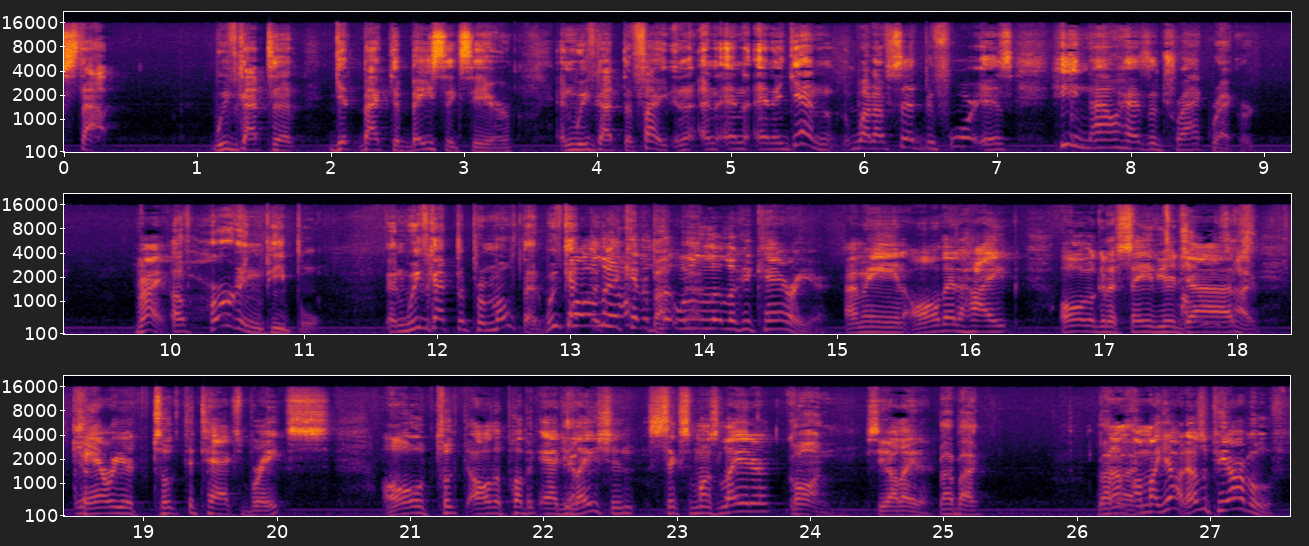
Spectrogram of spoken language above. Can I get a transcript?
stop. We've got to get back to basics here, and we've got to fight. And, and, and, and again, what I've said before is he now has a track record Right. of hurting people And we've got to promote that. We've got well, to look, talk at, about look, that. look, at Carrier. I mean, all that hype. Oh, we're going to save your jobs. hype. Yep. Carrier took the tax breaks. All took all the public adulation. Six months later, Gone. see y'all later. Bye bye. Bye I'm, bye. I'm like, yo, that was a PR move.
